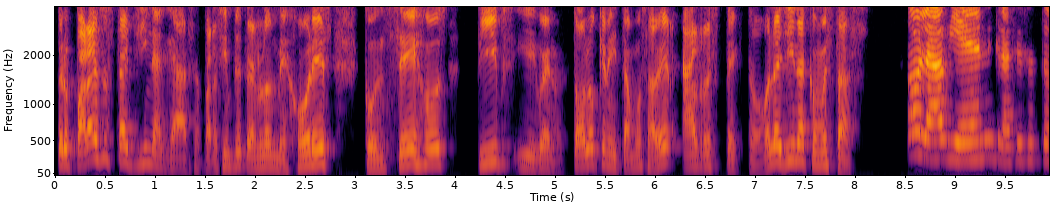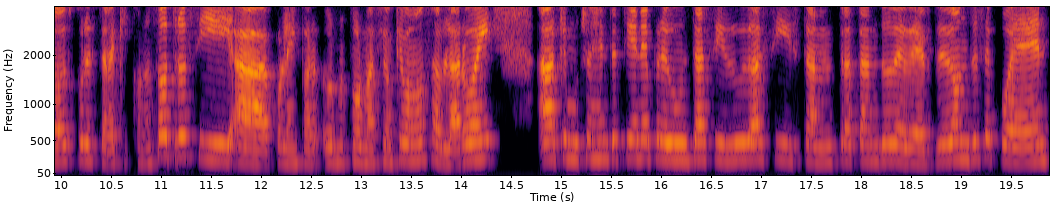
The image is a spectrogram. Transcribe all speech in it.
Pero para eso está Gina Garza, para siempre tener los mejores consejos, tips y bueno, todo lo que necesitamos saber al respecto. Hola Gina, ¿cómo estás? Hola, bien, gracias a todos por estar aquí con nosotros y uh, por la información que vamos a hablar hoy, uh, que mucha gente tiene preguntas y dudas y están tratando de ver de dónde se pueden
